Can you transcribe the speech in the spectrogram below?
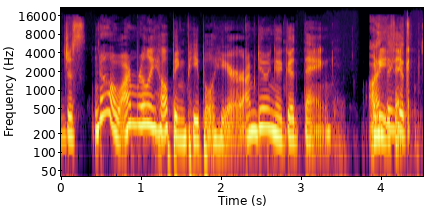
just, no, I'm really helping people here. I'm doing a good thing. What I do you think? It,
